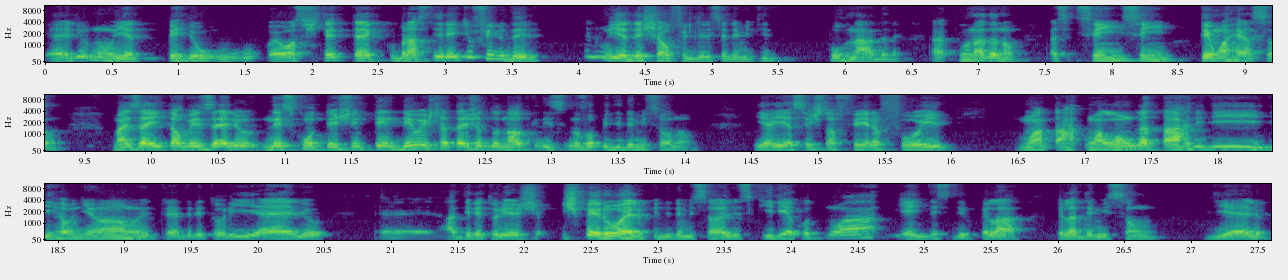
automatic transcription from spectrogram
Ele não ia perder o, o, o assistente técnico, o braço direito e o filho dele. Ele não ia deixar o filho dele ser demitido por nada, né? Ah, por nada não, assim, sem, sem ter uma reação. Mas aí talvez Hélio, nesse contexto, entendeu a estratégia do Náutico e disse: não vou pedir demissão, não. E aí a sexta-feira foi uma, uma longa tarde de, de reunião entre a diretoria e Hélio. É, a diretoria esperou Hélio pedir demissão, eles queria continuar, e aí decidiram pela, pela demissão de Hélio.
